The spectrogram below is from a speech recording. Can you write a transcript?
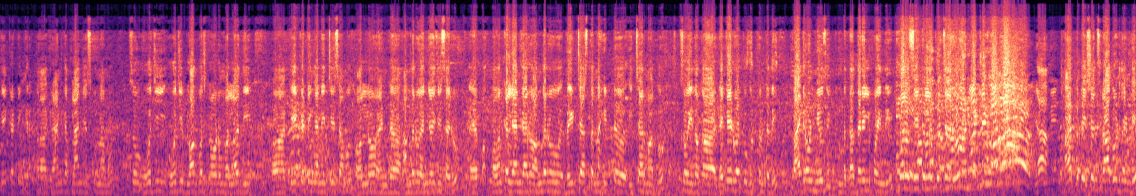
cake cutting గ్రాండ్గా ప్లాన్ చేసుకున్నాము. సో ఓజీ ఓజీ బ్లాక్ బస్టర్ అవడం వల్ల ది కేక్ కటింగ్ అనేది చేసాము హాల్లో అండ్ అందరూ ఎంజాయ్ చేశారు. పవన్ కళ్యాణ్ గారు అందరూ వెయిట్ చేస్తున్న హిట్ ఇచ్చారు మాకు. సో ఇది ఒక డెకేడ్ వరకు గుర్తుంటది. బ్యాక్గ్రౌండ్ మ్యూజిక్ దద్దరిల్లిపోయింది. ఎవరు సీట్లో కూర్చారు. యా హార్ట్ పేషెంట్స్ రాకూడదండి.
